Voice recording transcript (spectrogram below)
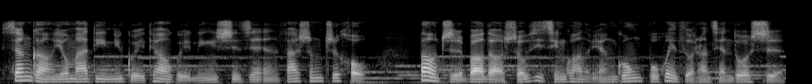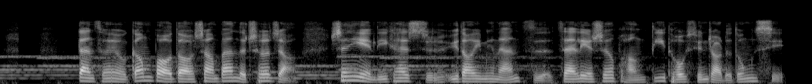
香港油麻地女鬼跳鬼灵事件发生之后。报纸报道，熟悉情况的员工不会走上前多事，但曾有刚报到上班的车长深夜离开时，遇到一名男子在列车旁低头寻找着东西。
